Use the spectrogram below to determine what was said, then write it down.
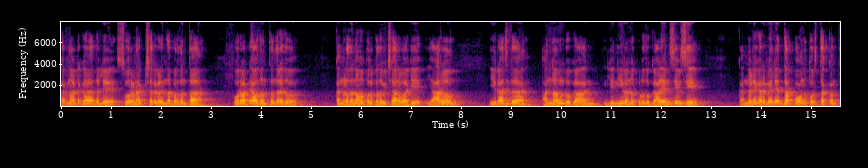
ಕರ್ನಾಟಕದಲ್ಲಿ ಸುವರ್ಣ ಅಕ್ಷರಗಳಿಂದ ಬರೆದಂಥ ಹೋರಾಟ ಯಾವುದಂತಂದರೆ ಅದು ಕನ್ನಡದ ನಾಮಫಲಕದ ವಿಚಾರವಾಗಿ ಯಾರು ಈ ರಾಜ್ಯದ ಅನ್ನ ಉಂಡು ಗಾ, ಇಲ್ಲಿ ನೀರನ್ನು ಕುಡಿದು ಗಾಳಿಯನ್ನು ಸೇವಿಸಿ ಕನ್ನಡಿಗರ ಮೇಲೆ ದರ್ಪವನ್ನು ತೋರಿಸ್ತಕ್ಕಂಥ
